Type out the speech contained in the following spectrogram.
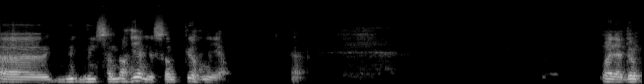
euh, nous, nous, ne sommes rien, nous sommes pur néant. Voilà, donc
